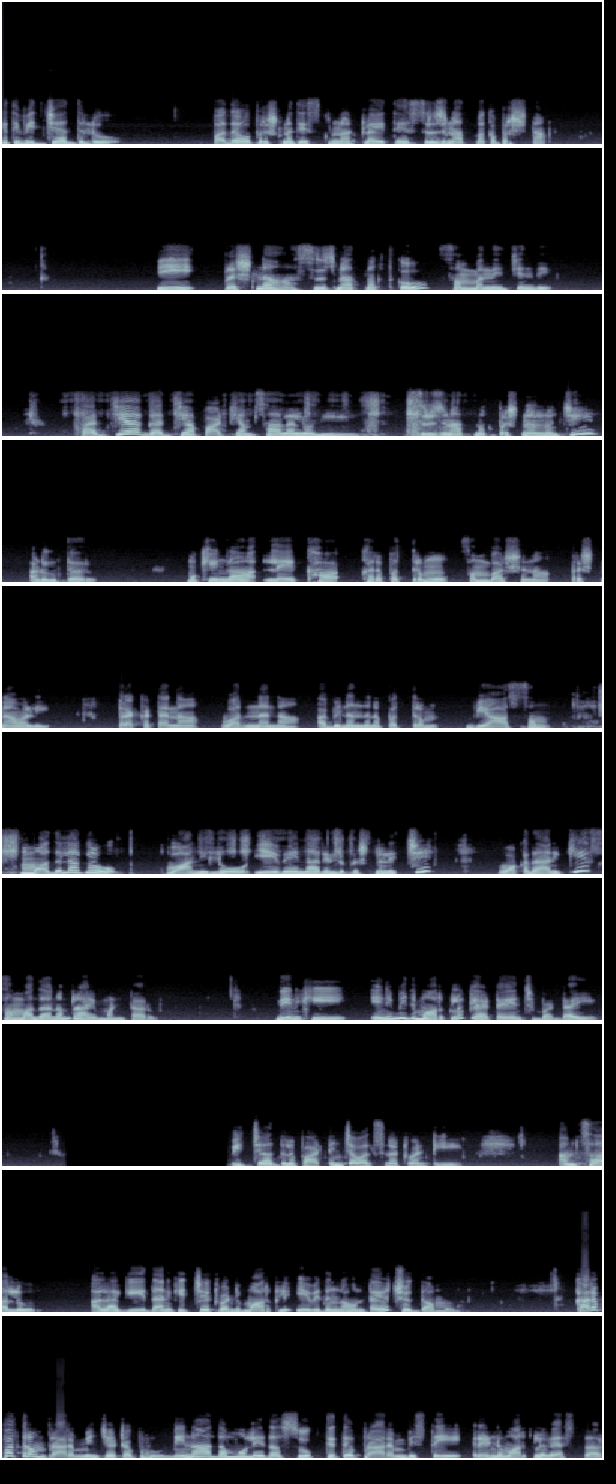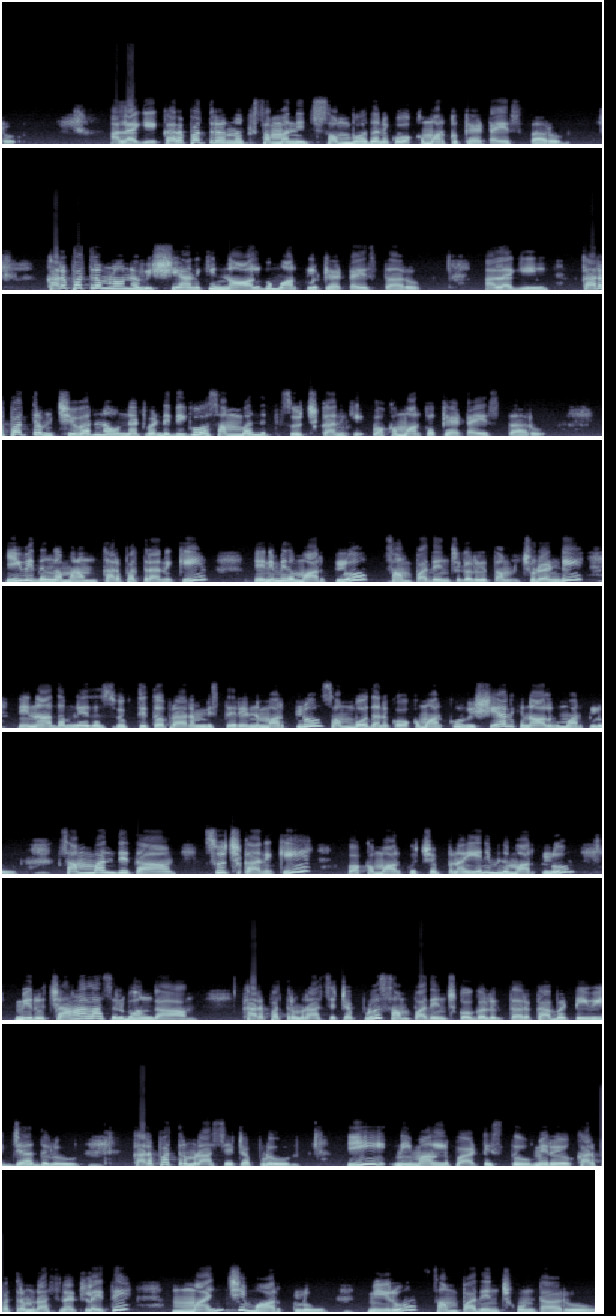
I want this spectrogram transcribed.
ఇది విద్యార్థులు పదవ ప్రశ్న తీసుకున్నట్లయితే సృజనాత్మక ప్రశ్న. ఈ ప్రశ్న సృజనాత్మకతకు సంబంధించింది. పద్య గద్య పాఠ్యాంశాలలోని సృజనాత్మక ప్రశ్నల నుంచి అడుగుతారు. ముఖ్యంగా లేఖ కరపత్రము సంభాషణ ప్రశ్నావళి ప్రకటన వర్ణన అభినందన పత్రం వ్యాసం మొదలగు వానిలో ఏవైనా రెండు ప్రశ్నలు ఇచ్చి ఒకదానికి సమాధానం రాయమంటారు. దీనికి ఎనిమిది మార్కులు కేటాయించబడ్డాయి. విద్యార్థులు పాటించవలసినటువంటి అంశాలు అలాగే దానికి ఇచ్చేటువంటి మార్కులు ఏ విధంగా ఉంటాయో చూద్దాము. కరపత్రం ప్రారంభించేటప్పుడు నినాదము లేదా సూక్తితో ప్రారంభిస్తే రెండు మార్కులు వేస్తారు. అలాగే కరపత్రానికి సంబంధించి సంబోధనకు ఒక మార్కు కేటాయిస్తారు. కరపత్రంలో ఉన్న విషయానికి నాలుగు మార్కులు కేటాయిస్తారు. అలాగే కరపత్రం చివరన ఉన్నటువంటి దిగువ సంబంధిత సూచకానికి ఒక మార్కు కేటాయిస్తారు. ఈ విధంగా మనం కరపత్రానికి ఎనిమిది మార్కులు సంపాదించగలుగుతాం. చూడండి నినాదం లేదా సూక్తితో ప్రారంభిస్తే రెండు మార్కులు సంబోధనకు ఒక మార్కు విషయానికి నాలుగు మార్కులు సంబంధిత సూచకానికి ఒక మార్కు చొప్పున ఎనిమిది మార్కులు మీరు చాలా సులభంగా కరపత్రం రాసేటప్పుడు సంపాదించుకోగలుగుతారు. కాబట్టి విద్యార్థులు కరపత్రం రాసేటప్పుడు ఈ నియమాలను పాటిస్తూ మీరు కరపత్రం రాసినట్లయితే మంచి మార్కులు మీరు సంపాదించుకుంటారు.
